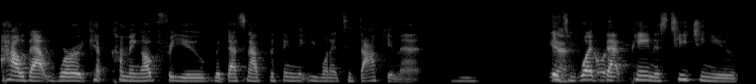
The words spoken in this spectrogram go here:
how that word kept coming up for you but that's not the thing that you wanted to document mm-hmm. yeah. it's what that pain is teaching you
